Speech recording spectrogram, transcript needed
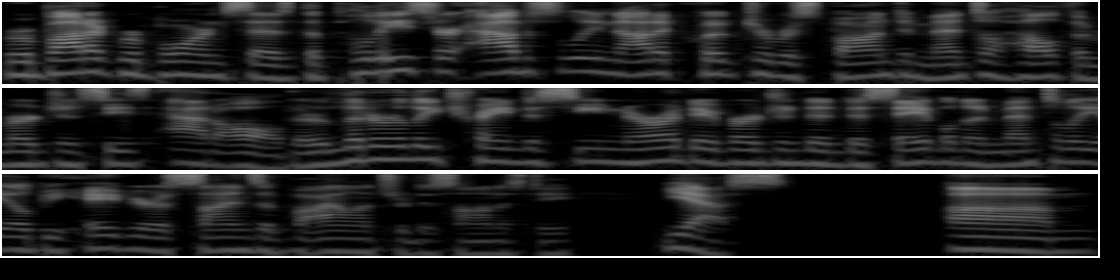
Robotic Reborn says, the police are absolutely not equipped to respond to mental health emergencies at all. They're literally trained to see neurodivergent and disabled and mentally ill behavior as signs of violence or dishonesty. Yes. Um,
